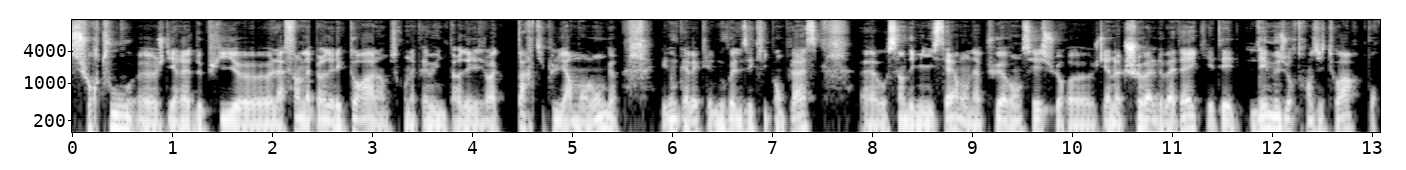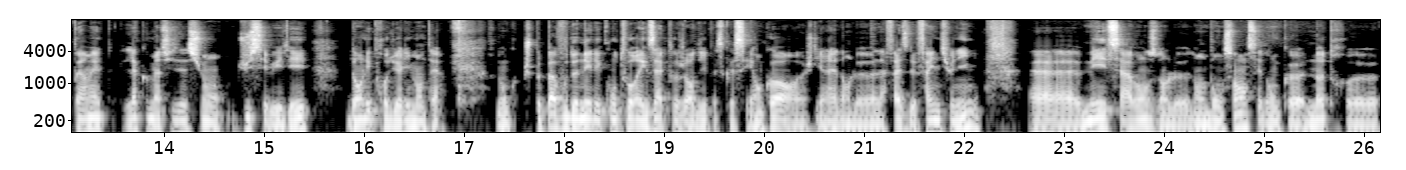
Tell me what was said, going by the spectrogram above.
surtout, euh, je dirais, depuis euh, la fin de la période électorale, hein, puisqu'on a quand même une période électorale particulièrement longue. Et donc, avec les nouvelles équipes en place euh, au sein des ministères, on a pu avancer sur, je dirais, notre cheval de bataille, qui était les mesures transitoires pour permettre la commercialisation du CBD dans les produits alimentaires. Donc, je peux pas vous donner les contours exacts aujourd'hui parce que c'est encore, je dirais, dans le, la phase de fine tuning, mais ça avance dans le dans le bon sens. Et donc, notre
